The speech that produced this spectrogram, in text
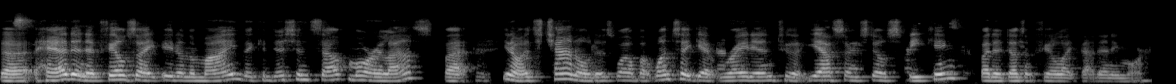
the head and it feels like you know the mind the conditioned self more or less but you know it's channeled as well but once i get right into it yes i'm still speaking but it doesn't feel like that anymore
